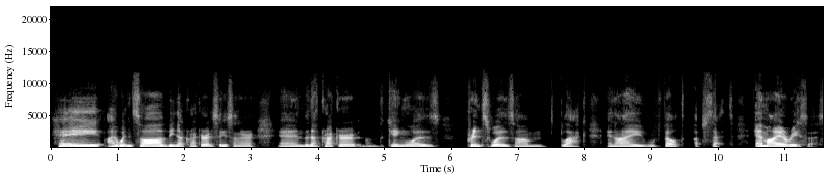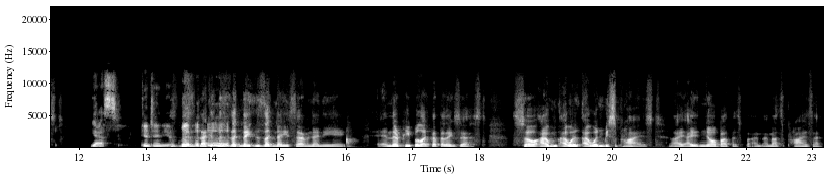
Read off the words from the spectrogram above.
"Hey, I went and saw the Nutcracker at City Center, and the Nutcracker, the king was Prince was um, black, and I felt upset. Am I a racist?" Yes. Continue. This is like this is like this is like 97, 98. and there are people like that that exist. So I I would I wouldn't be surprised. I, I didn't know about this, but I'm, I'm not surprised that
